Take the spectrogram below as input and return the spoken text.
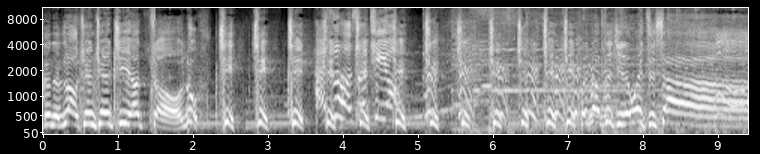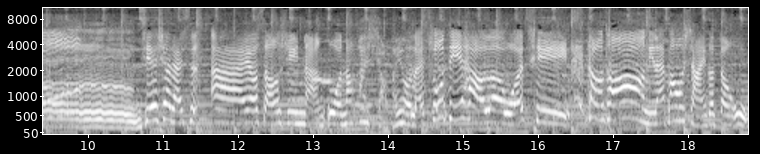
跟着绕圈圈，气儿走路，气，气，气，还是很生气哦。气，气，气，气，气，气，气，回到自己的位置上。接下来是哀，要伤心难过，那换小朋友来出题好了，我请彤彤，你来帮我想一个动物。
